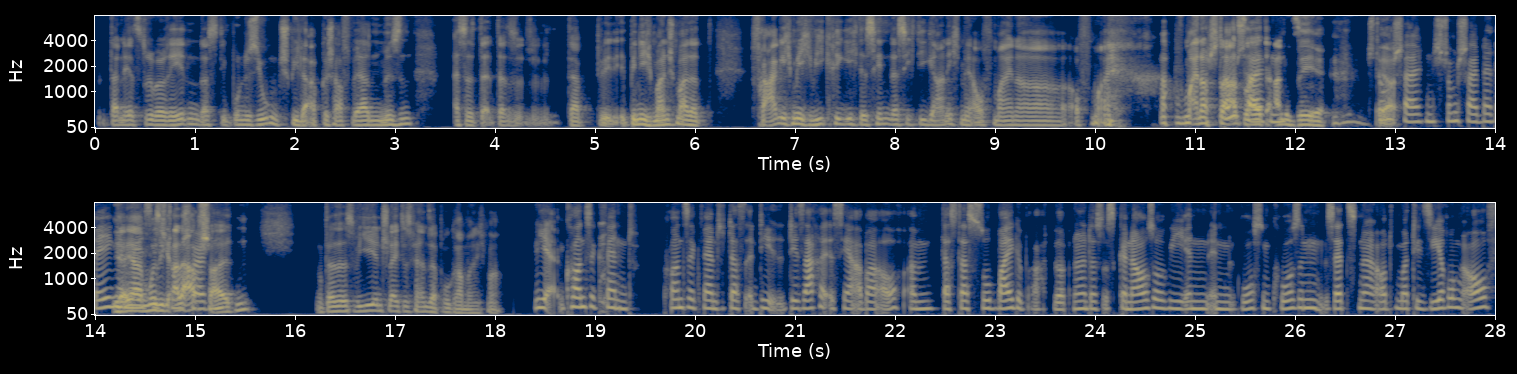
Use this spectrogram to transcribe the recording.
dann jetzt drüber reden, dass die Bundesjugendspiele abgeschafft werden müssen. Also da, da, da bin ich manchmal, da frage ich mich, wie kriege ich das hin, dass ich die gar nicht mehr auf meiner, auf mein, auf meiner Startseite Stummschalten. alle sehe. Stumm Ja. schalten, stumm schalten, Ja, regelmäßig ja, muss ich alle abschalten. Und das ist wie ein schlechtes Fernsehprogramm manchmal. Ja, konsequent. Konsequent. Das, die, die Sache ist ja aber auch, ähm, dass das so beigebracht wird. Ne? Das ist genauso wie in, in großen Kursen, setzt eine Automatisierung auf.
